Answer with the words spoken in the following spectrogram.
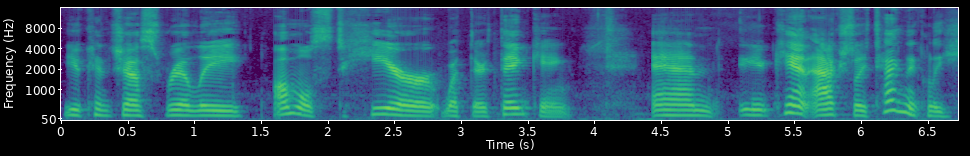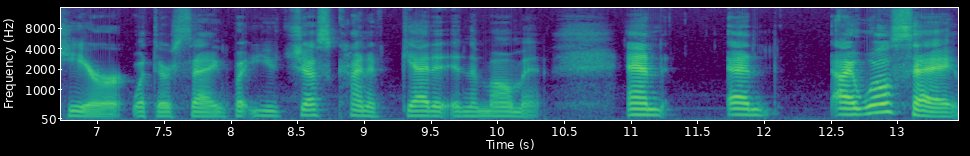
you can just really almost hear what they're thinking and you can't actually technically hear what they're saying but you just kind of get it in the moment and and i will say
